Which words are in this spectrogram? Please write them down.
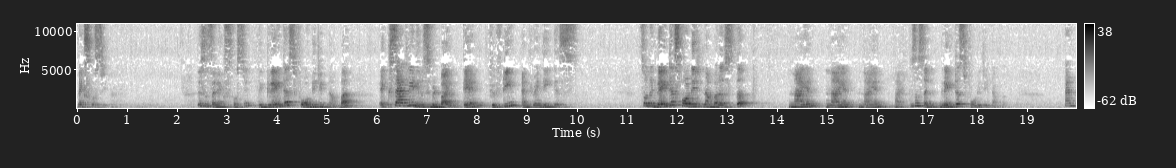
Next question. This is the next question. The greatest 4 digit number exactly divisible by 10, 15 and 20 is. So the greatest 4 digit number is the 9999. This is the greatest 4 digit number. And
